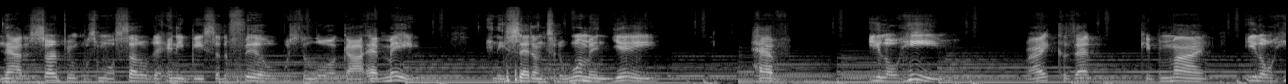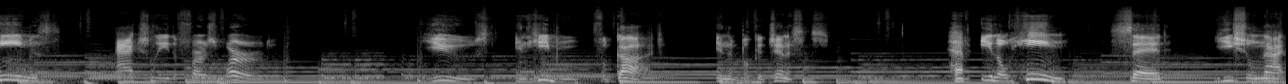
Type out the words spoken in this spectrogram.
Now the serpent was more subtle than any beast of the field which the Lord God had made. And he said unto the woman, Yea, have Elohim, right? Because that, keep in mind, Elohim is actually the first word used in Hebrew for God in the book of Genesis. Have Elohim said, Ye shall not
